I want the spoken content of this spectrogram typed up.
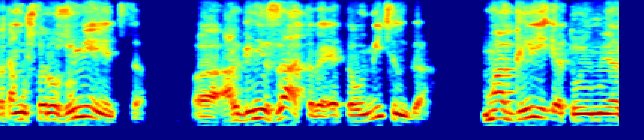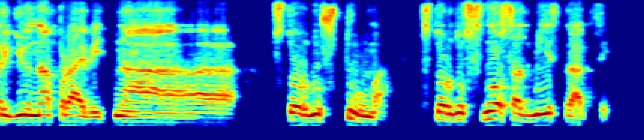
Потому что, разумеется, э, организаторы этого митинга могли эту энергию направить на, в сторону штурма, в сторону сноса администрации.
